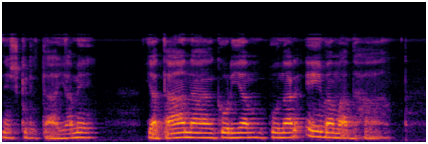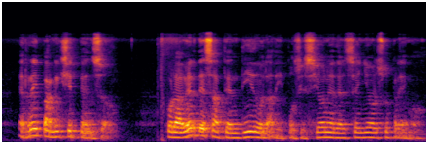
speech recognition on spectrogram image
nishkritayame yatana kuryam punar eva madha. El rey Parikshit pensó, por haber desatendido las disposiciones del Señor Supremo,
